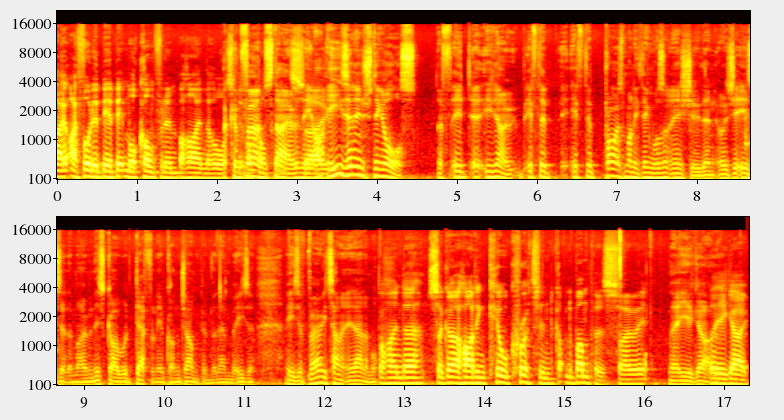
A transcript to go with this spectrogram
I, I thought he'd be a bit more confident behind the horse. more confirmed stayer, isn't so- he? He's an interesting horse. If it, uh, you know, if the if the prize money thing wasn't an issue, then which it is at the moment, this guy would definitely have gone jumping for them. But he's a he's a very talented animal. Behind uh, Sagar Harding, Kilcruit and a couple of bumpers. So it, There you go. there you go.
